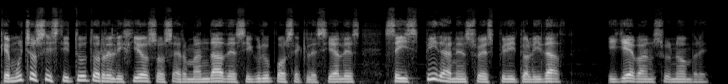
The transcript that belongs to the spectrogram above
que muchos institutos religiosos, hermandades y grupos eclesiales se inspiran en su espiritualidad y llevan su nombre,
